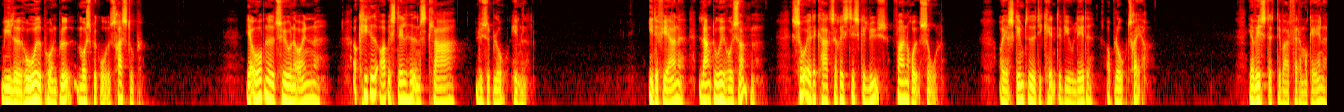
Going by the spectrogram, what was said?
Hvilede hovedet på en blød, mosbegroet træstup. Jeg åbnede tøvende øjnene og kiggede op i stilhedens klare, lyseblå himmel. I det fjerne, langt ude i horisonten, så jeg det karakteristiske lys fra en rød sol, og jeg skimtede de kendte violette og blå træer. Jeg vidste, det var et fatamorgana,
